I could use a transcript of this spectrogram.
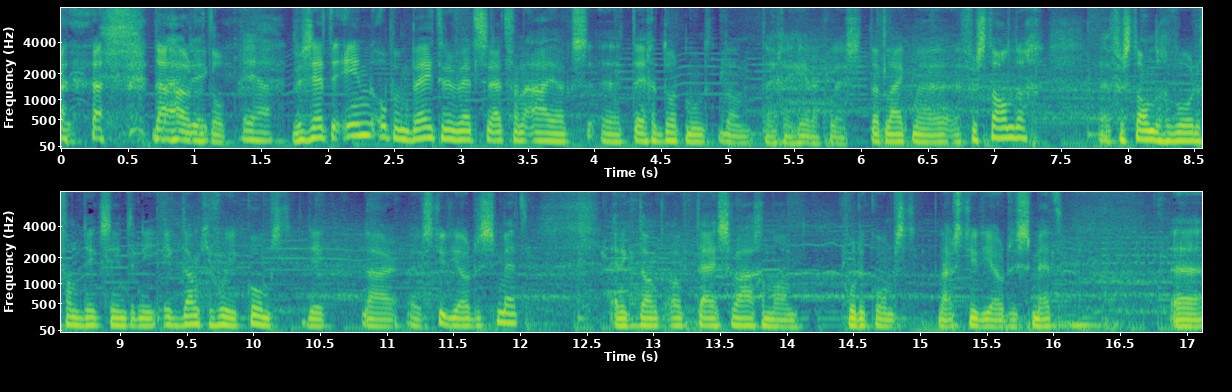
Daar houden we het op. Ja. We zetten in op een betere wedstrijd van Ajax eh, tegen Dortmund dan tegen Heracles. Dat lijkt me verstandig. Eh, verstandige woorden van Dick Sintony. Ik dank je voor je komst, Dick, naar eh, Studio De Smet. En ik dank ook Thijs Wageman voor de komst naar Studio De Smet. Eh,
